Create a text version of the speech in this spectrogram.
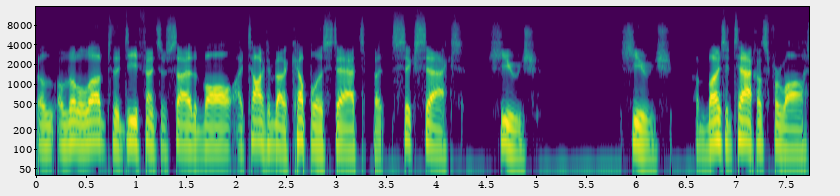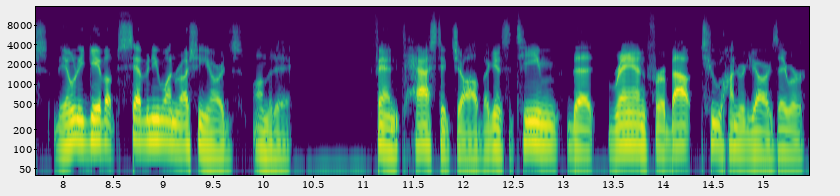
A, a, little love to the defensive side of the ball. I talked about a couple of stats, but six sacks, huge, huge. A bunch of tackles for loss. They only gave up 71 rushing yards on the day. Fantastic job against a team that ran for about 200 yards. They were,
